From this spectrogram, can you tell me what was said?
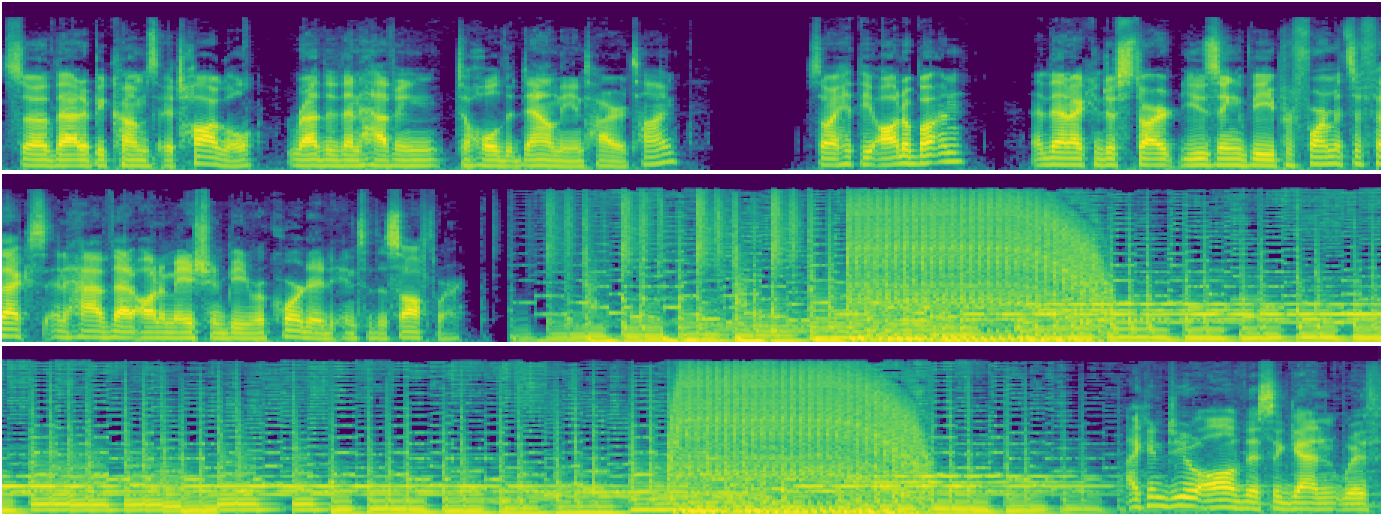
so that it becomes a toggle rather than having to hold it down the entire time. So I hit the auto button and then I can just start using the performance effects and have that automation be recorded into the software. I can do all of this again with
